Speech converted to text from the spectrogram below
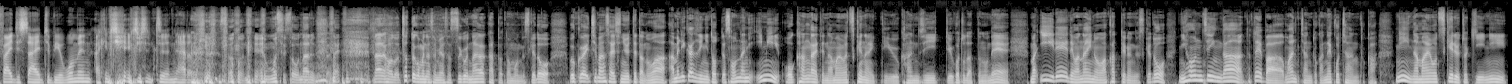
if I decide to be a woman, I can change it to Natalie. そうね。もしそうなるんですよね。なるほど。ちょっとごめんなさい。皆さん、すごい長かったと思うんですけど、僕が一番最初に言ってたのは、アメリカ人にとってそんなに意味を考えて名前はつけないっていう感じっていうことだったので、まあ、いい例ではないのは分かってるんですけど、日本人が、例えば、ワンちゃんとか猫ちゃんとかに名前をつけるときに、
